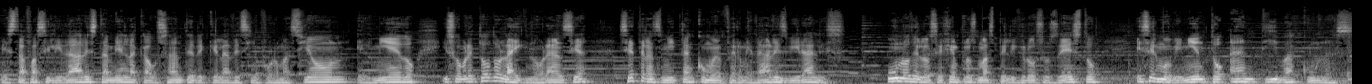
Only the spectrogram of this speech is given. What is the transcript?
esta facilidad es también la causante de que la desinformación, el miedo y sobre todo la ignorancia se transmitan como enfermedades virales. Uno de los ejemplos más peligrosos de esto es el movimiento antivacunas.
